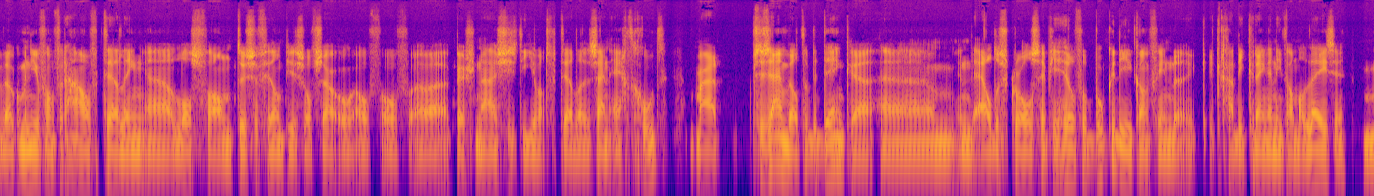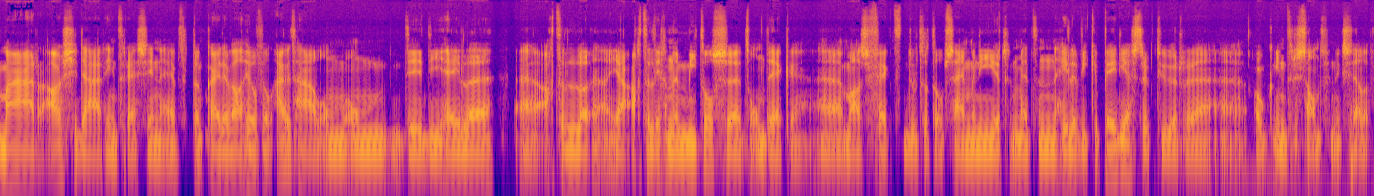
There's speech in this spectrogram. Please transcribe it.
welke manier van verhaalvertelling, uh, los van tussenfilmpjes of zo, of, of uh, personages die je wat vertellen, zijn echt goed. Maar ze zijn wel te bedenken. Um, in de Elder Scrolls heb je heel veel boeken die je kan vinden. Ik, ga die krengen niet allemaal lezen. Maar als je daar interesse in hebt, dan kan je er wel heel veel uithalen om, om die, die hele achter, ja, achterliggende mythos te ontdekken. Mass Effect doet dat op zijn manier met een hele Wikipedia-structuur ook interessant, vind ik zelf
